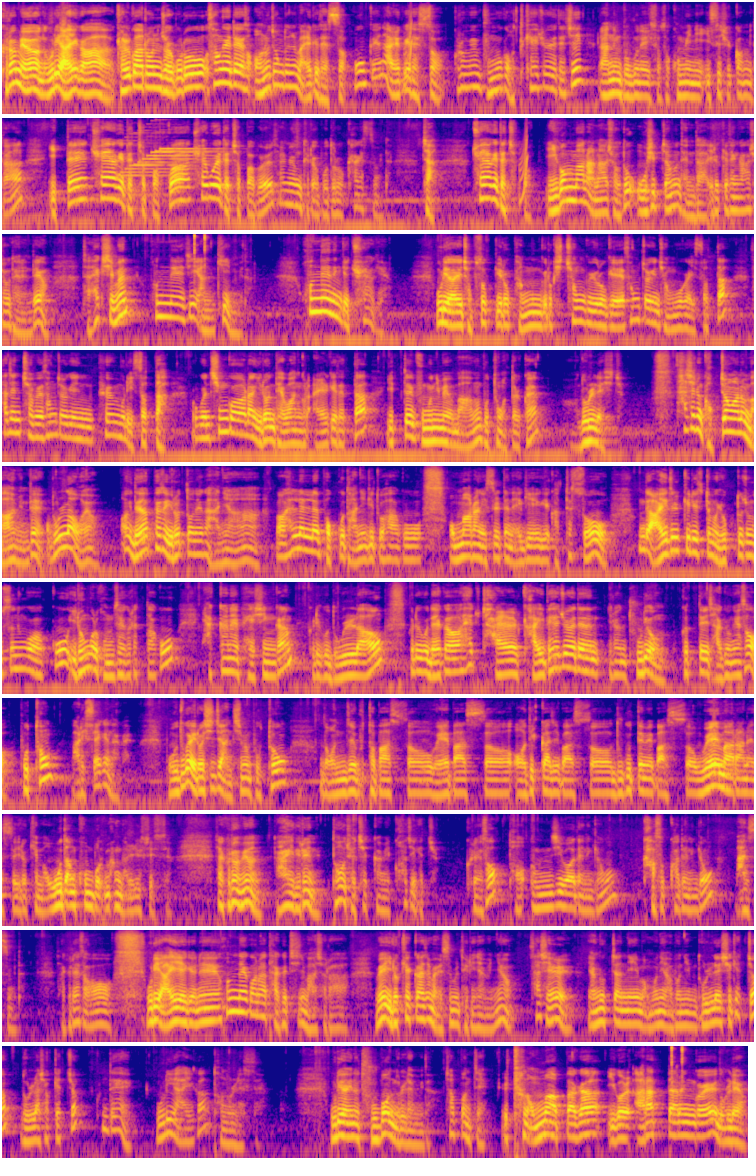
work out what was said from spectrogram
그러면 우리 아이가 결과론적으로 성에 대해서 어느 정도 좀 알게 됐어. 어, 꽤나 알게 됐어. 그러면 부모가 어떻게 해줘야 되지? 라는 부분에 있어서 고민이 있으실 겁니다. 이때 최악의 대처법과 최고의 대처법을 설명드려 보도록 하겠습니다. 자, 최악의 대처법. 이것만 안 하셔도 50점은 된다. 이렇게 생각하셔도 되는데요. 자, 핵심은 혼내지 않기입니다. 혼내는 게 최악이에요. 우리 아이 접속 기록, 방문 기록, 시청 기록에 성적인 정보가 있었다. 사진첩에 성적인 표현물이 있었다. 혹은 친구랑 이런 대화하는 걸 알게 됐다. 이때 부모님의 마음은 보통 어떨까요? 어, 놀래시죠. 사실은 걱정하는 마음인데 놀라워요. 아니, 내 앞에서 이랬던 애가 아니야. 막 헬렐레 벗고 다니기도 하고 엄마랑 있을 땐 애기 애기 같았어. 근데 아이들끼리 있을 때 막 욕도 좀 쓰는 것 같고 이런 걸 검색을 했다고 약간의 배신감 그리고 놀라움 그리고 내가 해, 잘 가이드 해줘야 되는 이런 두려움 그것들이 작용해서 보통 말이 세게 나가요. 모두가 이러시지 않지만 보통 너 언제부터 봤어? 왜 봤어? 어디까지 봤어? 누구 때문에 봤어? 왜 말 안 했어? 이렇게 막 오당 콤보를 막 날릴 수 있어요. 자, 그러면 아이들은 더 죄책감이 커지겠죠. 그래서 더 음지화되는 경우, 가속화되는 경우 많습니다. 자, 그래서 우리 아이에게는 혼내거나 다그치지 마셔라. 왜 이렇게까지 말씀을 드리냐면요. 사실 양육자님, 어머니, 아버님 놀래시겠죠? 놀라셨겠죠? 근데 우리 아이가 더 놀랬어요. 우리 아이는 두 번 놀랍니다. 첫 번째, 일단 엄마 아빠가 이걸 알았다는 거에 놀래요.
